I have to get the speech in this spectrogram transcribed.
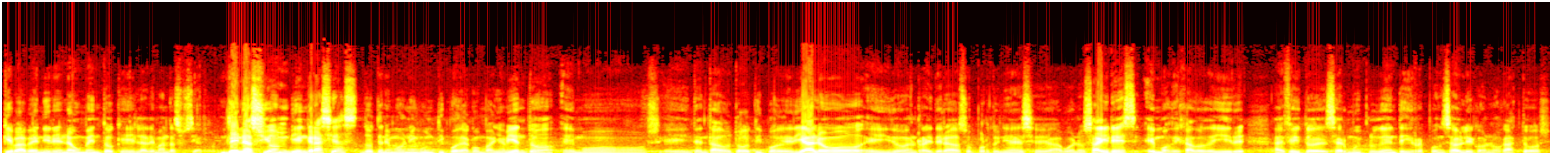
que va a venir en aumento, que es la demanda social. De Nación, bien, gracias, no tenemos ningún tipo de acompañamiento, hemos eh, intentado todo tipo de diálogo, he ido en reiteradas oportunidades eh, a Buenos Aires, hemos dejado de ir a efecto de ser muy prudentes y responsables con los gastos,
